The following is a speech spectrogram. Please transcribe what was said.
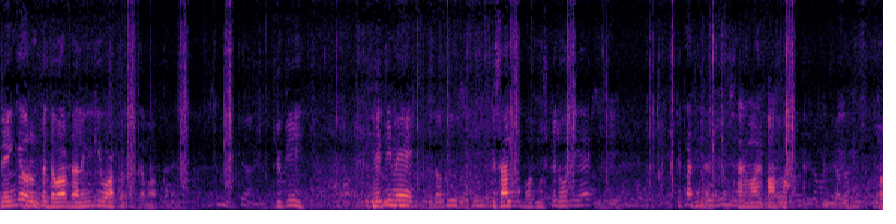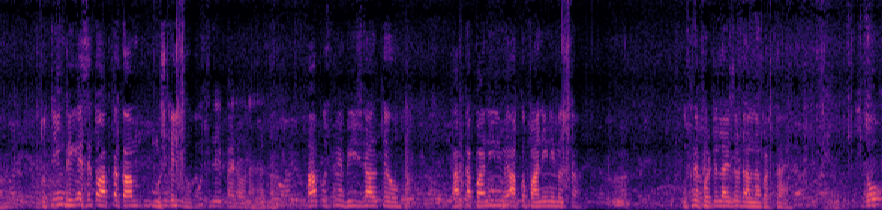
देंगे और उन पर दबाव डालेंगे कि वो आपका कर्जा माफ़ करें। क्योंकि खेती में किसानों को बहुत मुश्किल हो रही है। कितना खेती है? सर हमारे पास तो तीन बीघे से तो आपका काम मुश्किल ही होगा। कुछ नहीं पैदा होता है आप उसमें बीज डालते हो आपका पानी नहीं आपको पानी नहीं मिलता। उसमें फर्टिलाइज़र डालना पड़ता है। तो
